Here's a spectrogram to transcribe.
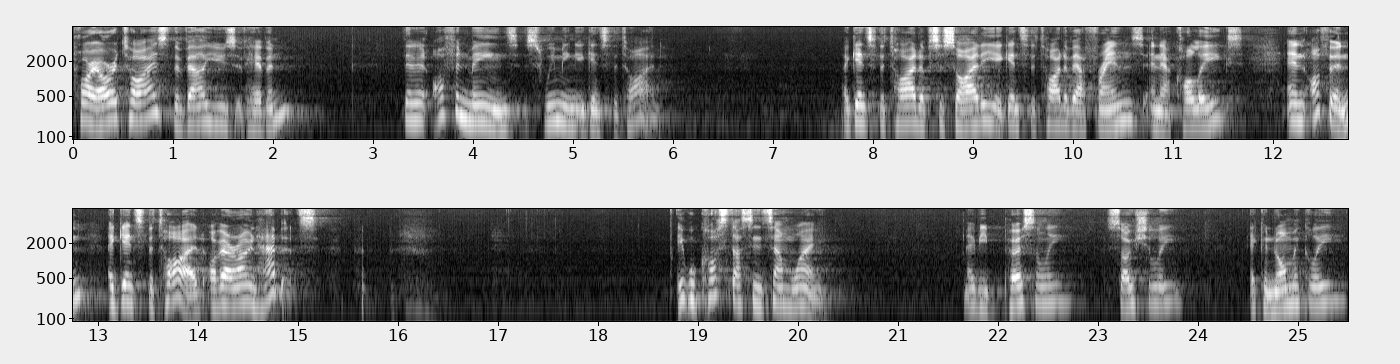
prioritize the values of heaven, then it often means swimming against the tide. Against the tide of society, against the tide of our friends and our colleagues, and often against the tide of our own habits. It will cost us in some way, maybe personally, socially, economically.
